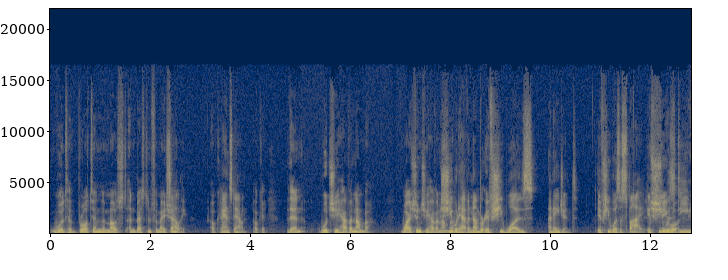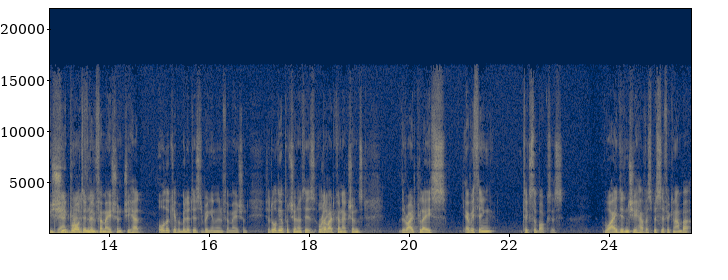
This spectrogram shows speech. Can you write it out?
would have brought in the most and best information? Sally. Okay. Hands down. Okay. Then would she have a number? Why shouldn't she have a number? She would have a number if she was an agent, if she was a spy, if she, was wa- deemed. She brought in thing. information. She had all the capabilities to bring in information. She had all the opportunities, all the Right. right connections, the right place. Everything ticks the boxes. Why didn't she have a specific number?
